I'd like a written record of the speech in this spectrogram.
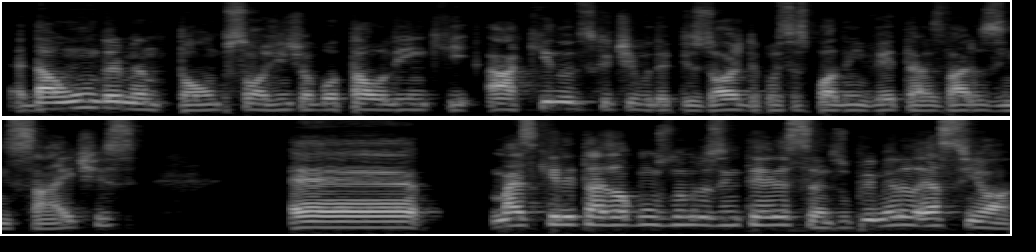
É da Underman Thompson, a gente vai botar o link aqui no descritivo do episódio, depois vocês podem ver, traz vários insights. É, mas que ele traz alguns números interessantes. O primeiro é assim, ó,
